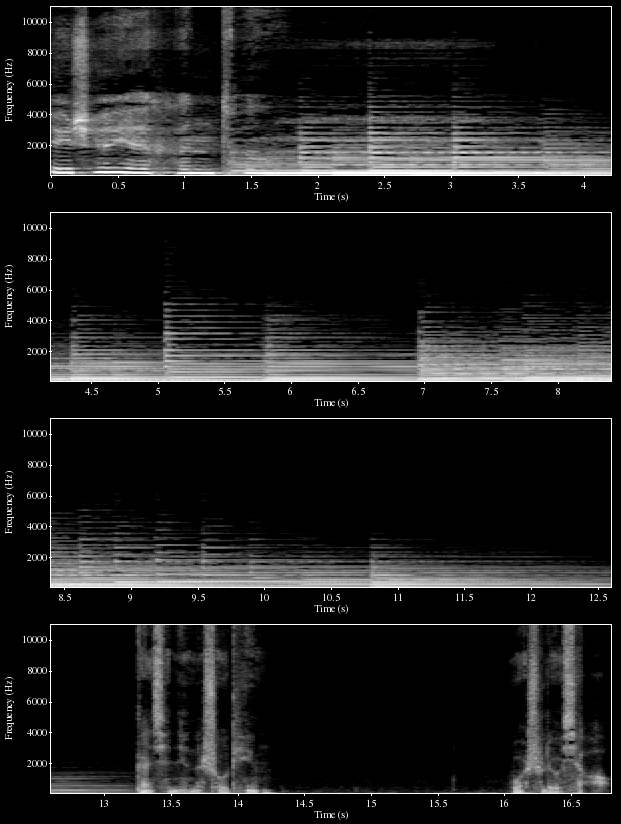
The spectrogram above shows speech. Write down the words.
其实也很痛。感谢您的收听，我是刘晓。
